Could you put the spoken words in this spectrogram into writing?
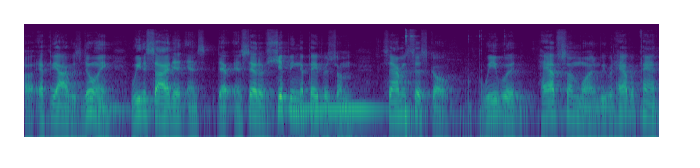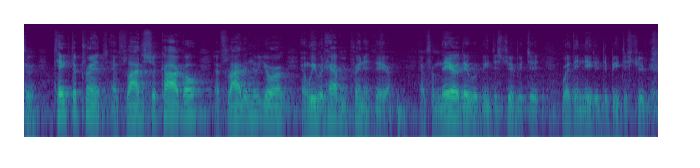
uh, FBI was doing, we decided and, that instead of shipping the papers from San Francisco, we would have someone, we would have a Panther take the prints and fly to Chicago and fly to New York, and we would have them printed there. And from there, they would be distributed where they needed to be distributed.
